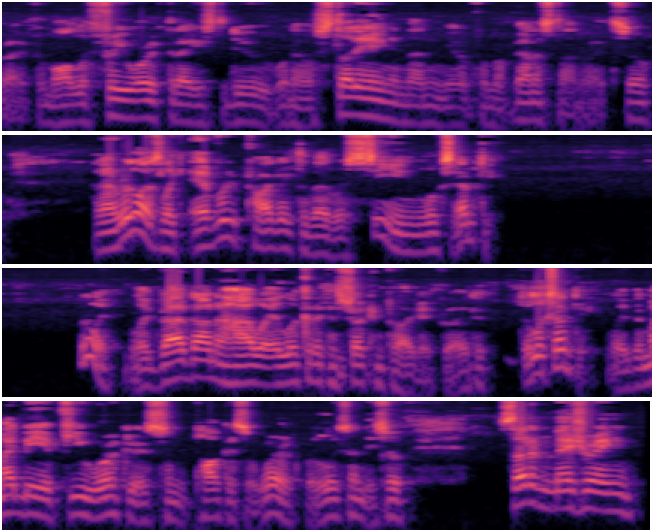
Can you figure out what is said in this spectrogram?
Right. From all the free work that I used to do when I was studying and then, you know, from Afghanistan. Right. So, and I realized like every project I've ever seen looks empty. Really, like drive down a highway, look at a construction project, right? It, it, looks empty. Like there might be a few workers, some pockets of work, but it looks empty. So started measuring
